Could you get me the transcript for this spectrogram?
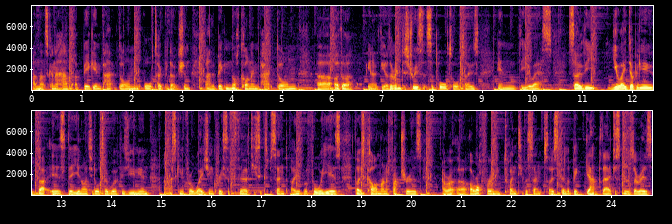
And that's going to have a big impact on auto production and a big knock-on impact on uh, other you know the other industries that support autos in the US so the UAW, that is the United Auto Workers Union, asking for a wage increase of 36% over four years. Those car manufacturers are, uh, are offering 20%. So still a big gap there, just as there is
